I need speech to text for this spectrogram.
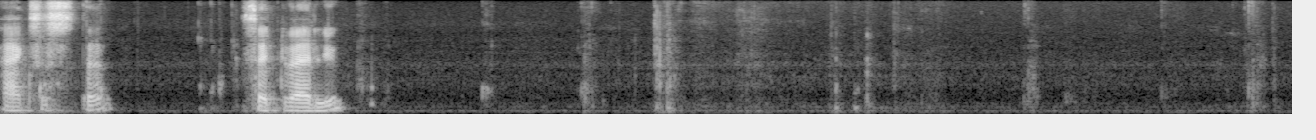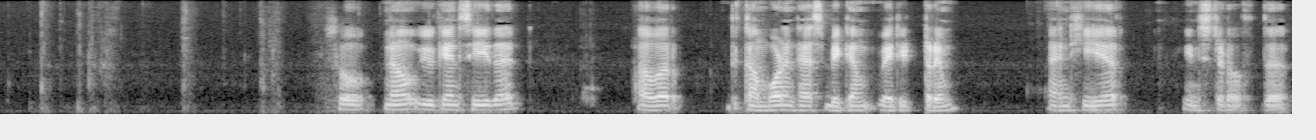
access the set value. So now you can see that our the component has become very trim. And here instead of the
